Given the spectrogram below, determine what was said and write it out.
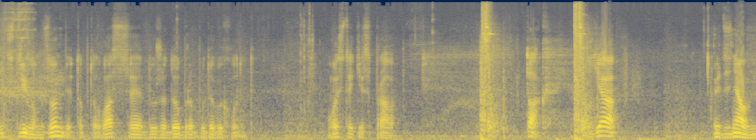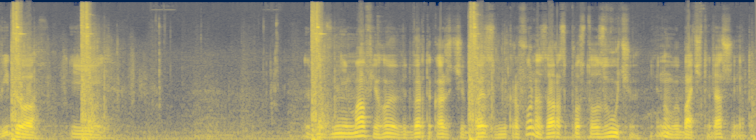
відстрілом зомбі, тобто у вас все дуже добре буде виходити. Ось такі справи. Так, я відзняв відео і знімав його, відверто кажучи, без мікрофона. Зараз просто озвучую. Ну, ви бачите, да, що я так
